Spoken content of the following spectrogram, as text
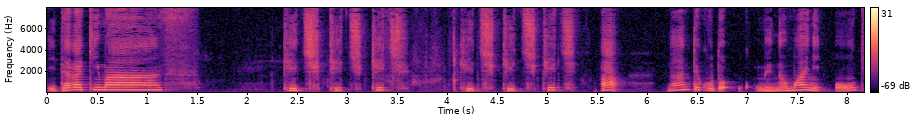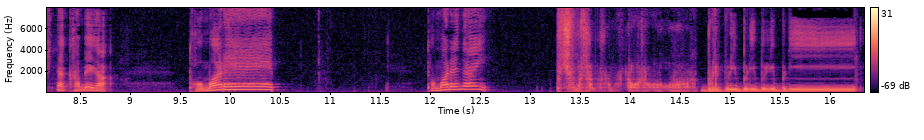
う。いただきます。ケチュケチュケチ。ュケチュケチュケチ。ュあなんてこと。目の前に大きな亀が。止まれ。止まれない。ブリブリブリブリブリ。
